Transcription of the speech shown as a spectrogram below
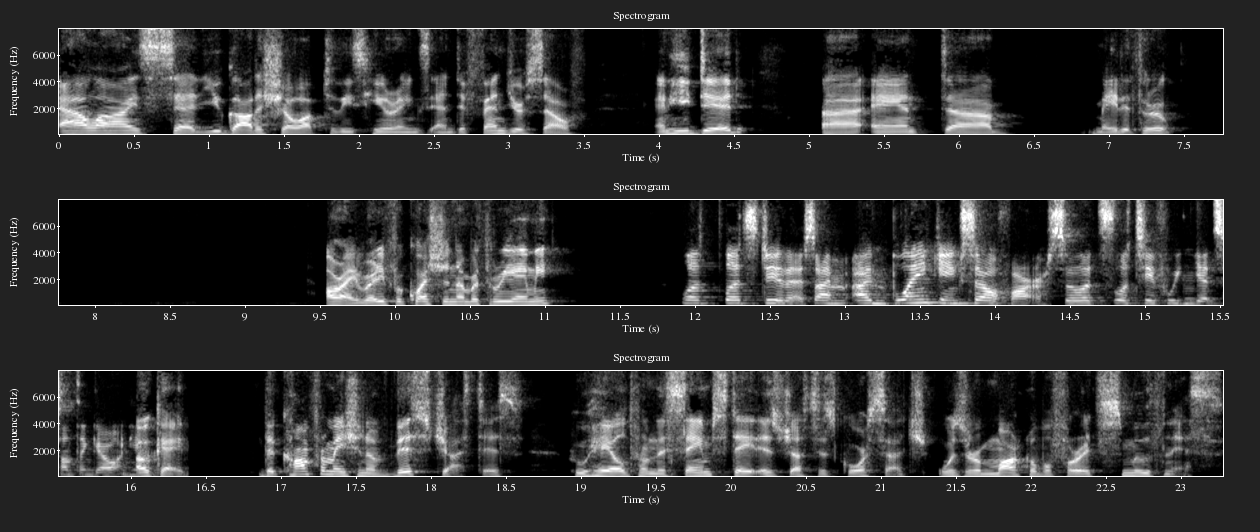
allies said, You got to show up to these hearings and defend yourself. And he did, uh, and uh, made it through. All right, ready for question number three, Amy? Let, let's do this. I'm I'm blanking so far, so let's let's see if we can get something going here. Okay. The confirmation of this justice, who hailed from the same state as Justice Gorsuch, was remarkable for its smoothness.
